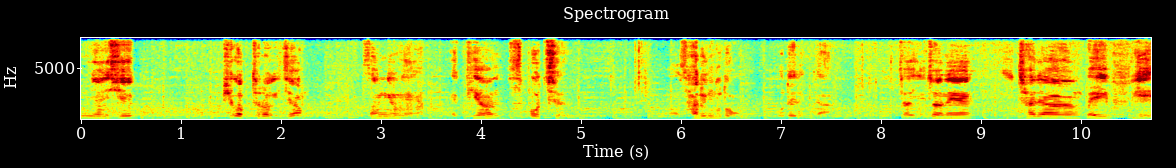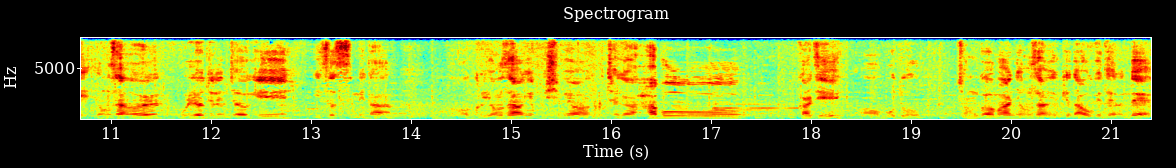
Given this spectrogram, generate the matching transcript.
2010년식 픽업 트럭이죠. 쌍용의 액티언 스포츠 어, 4륜구동 모델입니다. 자, 일전에 이 차량 매입 후기 영상을 올려드린 적이 있었습니다. 어, 그 영상에 보시면 제가 하부까지 어, 모두 점검한 영상이 이렇게 나오게 되는데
